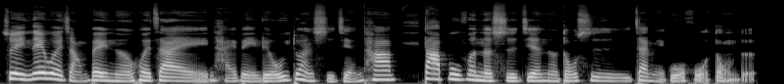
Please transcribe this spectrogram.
所以那位长辈呢会在台北留一段时间，他大部分的时间呢都是在美国活动的。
